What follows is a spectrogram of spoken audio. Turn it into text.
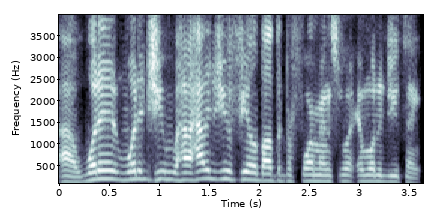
Uh what did what did you how, how did you feel about the performance What- and what did you think?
